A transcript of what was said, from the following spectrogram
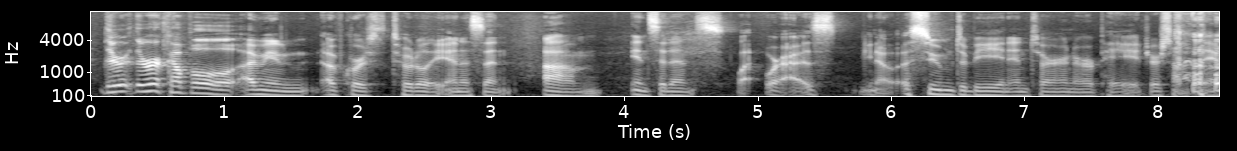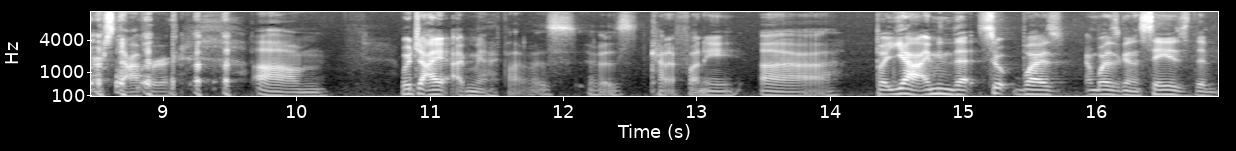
There, there were a couple. I mean, of course, totally innocent um, incidents where I was, you know, assumed to be an intern or a page or something or staffer, um, which I, I mean, I thought it was it was kind of funny. Uh, but yeah, I mean that. So what I was, what I was gonna say is the,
